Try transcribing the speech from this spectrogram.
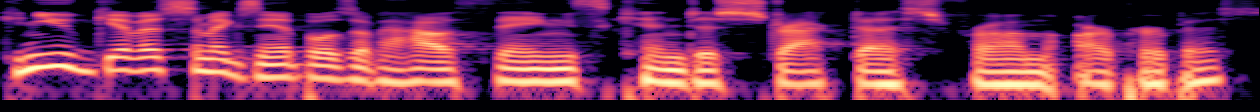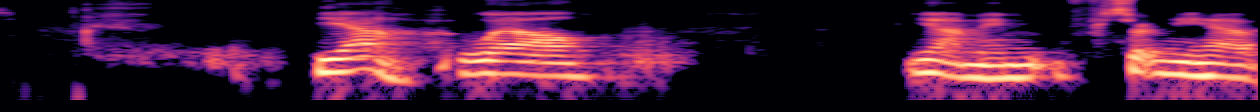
Can you give us some examples of how things can distract us from our purpose? Yeah, well, yeah, I mean, certainly you have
